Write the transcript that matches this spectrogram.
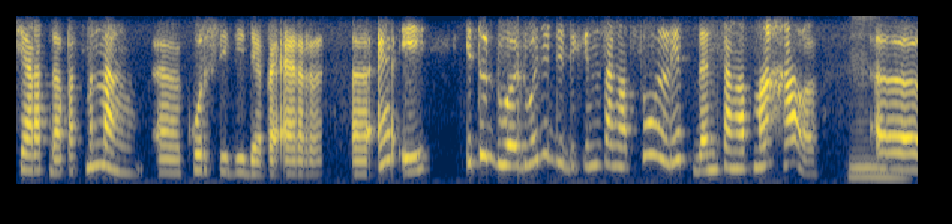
syarat dapat menang uh, kursi di DPR uh, RI itu dua-duanya dibikin sangat sulit dan sangat mahal. Hmm. Uh,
